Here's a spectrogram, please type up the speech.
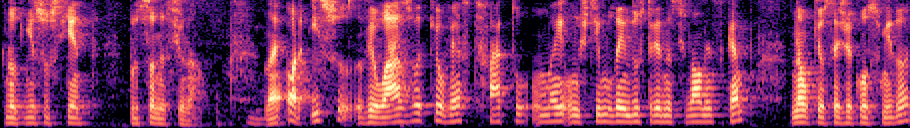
que não tinha suficiente produção nacional. Não é? Ora, isso deu aso a que houvesse, de facto, uma, um estímulo da indústria nacional nesse campo, não que eu seja consumidor,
